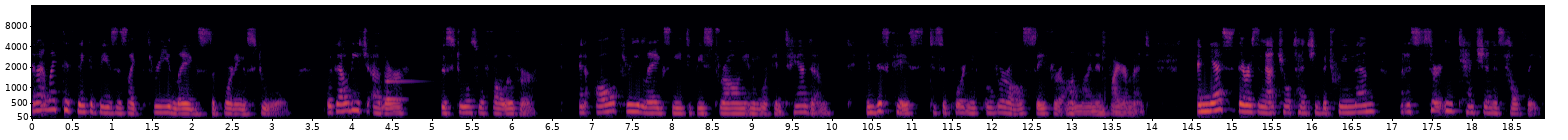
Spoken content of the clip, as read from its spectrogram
And I like to think of these as like three legs supporting a stool. Without each other, the stools will fall over. And all three legs need to be strong and work in tandem, in this case, to support an overall safer online environment. And yes, there is a natural tension between them, but a certain tension is healthy.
